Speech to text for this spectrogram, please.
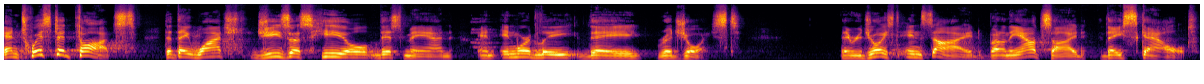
and twisted thoughts that they watched Jesus heal this man, and inwardly they rejoiced. They rejoiced inside, but on the outside, they scowled.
